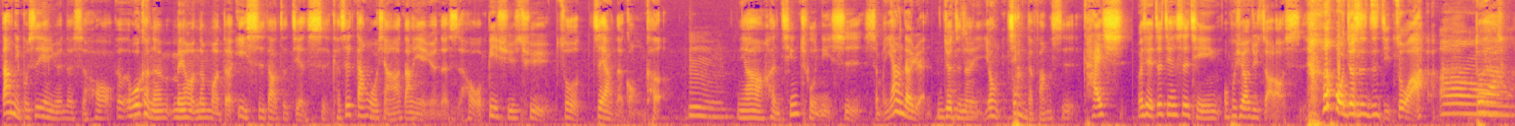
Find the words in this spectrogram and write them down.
当你不是演员的时候，呃，我可能没有那么的意识到这件事。可是当我想要当演员的时候，我必须去做这样的功课。嗯，你要很清楚你是什么样的人，你就只能用这样的方式开始。而且这件事情我不需要去找老师，我就是自己做啊。哦，对啊，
